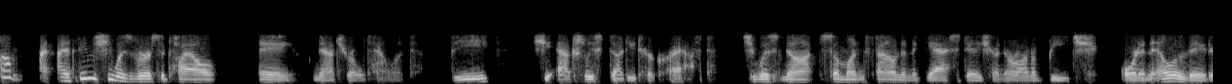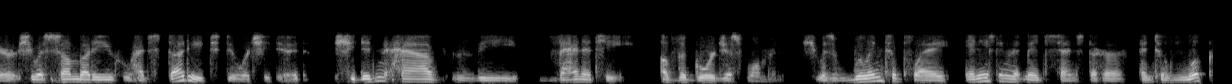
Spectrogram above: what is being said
Um, I, I think she was versatile. A natural talent. B, she actually studied her craft. She was not someone found in a gas station or on a beach or in an elevator. She was somebody who had studied to do what she did. She didn't have the vanity of the gorgeous woman. She was willing to play anything that made sense to her and to look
